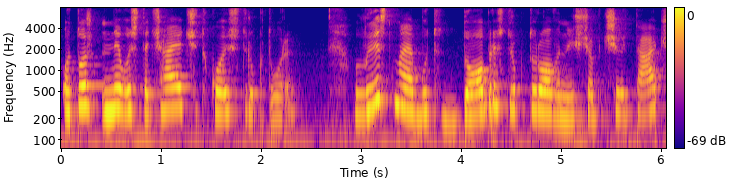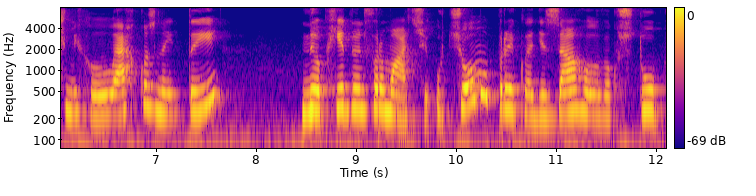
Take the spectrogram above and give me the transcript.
Отож, не вистачає чіткої структури. Лист має бути добре структурований, щоб читач міг легко знайти необхідну інформацію. У цьому прикладі заголовок, вступ,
